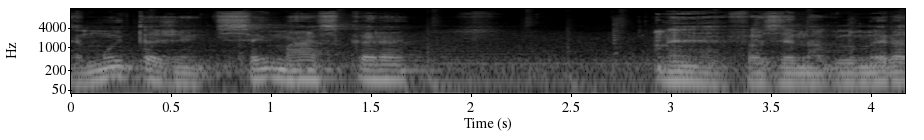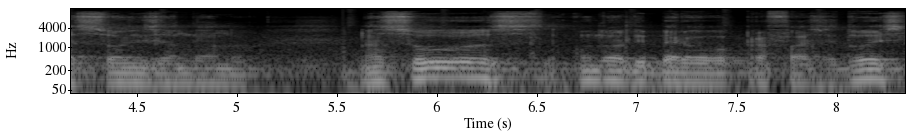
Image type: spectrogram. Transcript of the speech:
é muita gente sem máscara, né, fazendo aglomerações andando nas ruas. Quando liberou para a fase 2,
